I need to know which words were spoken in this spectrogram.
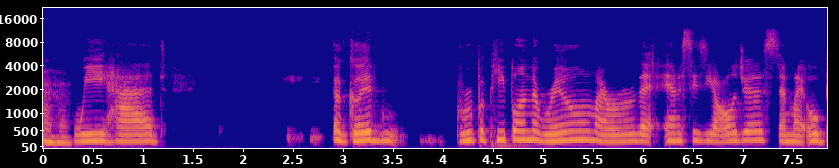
Mm-hmm. We had a good group of people in the room. I remember the anesthesiologist and my OB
